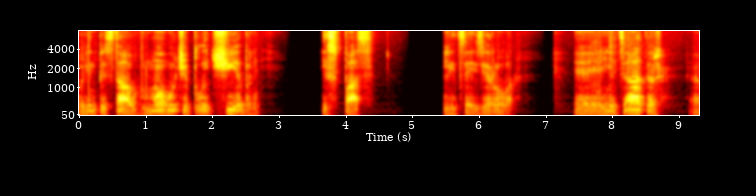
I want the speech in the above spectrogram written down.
бо він підстав могуче плече, блін, і спас ліцей Зірова. Е, Ініціатор, е,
